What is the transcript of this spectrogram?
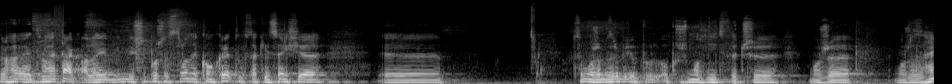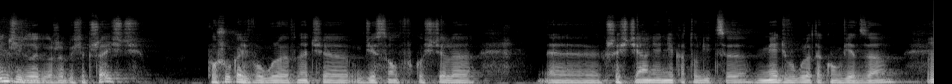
Trochę, trochę tak, ale jeszcze poszedł w stronę konkretów w takim sensie, yy, co możemy zrobić opr- oprócz modlitwy? Czy może, może zachęcić do tego, żeby się przejść, poszukać w ogóle w necie, gdzie są w kościele e, chrześcijanie, niekatolicy, mieć w ogóle taką wiedzę, yy,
